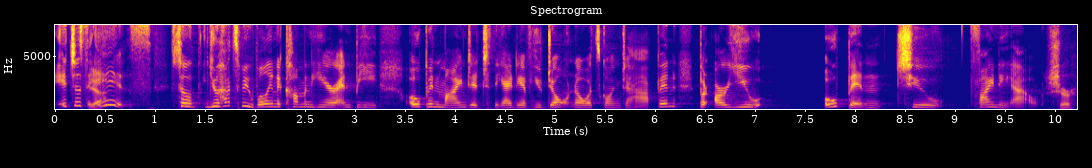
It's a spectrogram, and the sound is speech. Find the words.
it just Yeah. is. So you have to be willing to come in here and be open minded to the idea of you don't know what's going to happen, but are you open to finding out? Sure.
